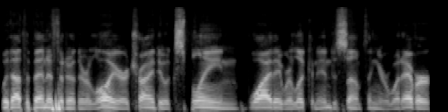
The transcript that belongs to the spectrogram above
without the benefit of their lawyer trying to explain why they were looking into something or whatever.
